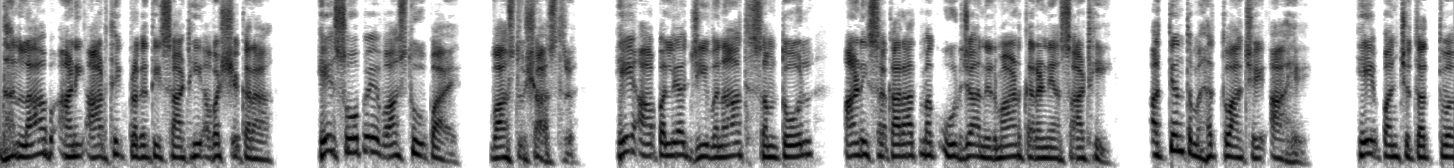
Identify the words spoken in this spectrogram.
धनलाभ आणि आर्थिक प्रगतीसाठी अवश्य करा. हे सोपे वास्तु उपाय वास्तुशास्त्र. हे आपल्या जीवनात समतोल आणि सकारात्मक ऊर्जा निर्माण करण्यासाठी अत्यंत महत्त्वाचे आहे. हे पंचतत्व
